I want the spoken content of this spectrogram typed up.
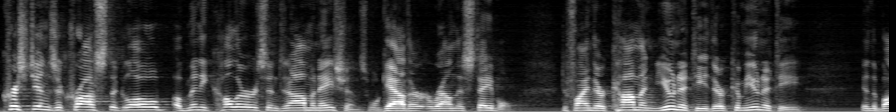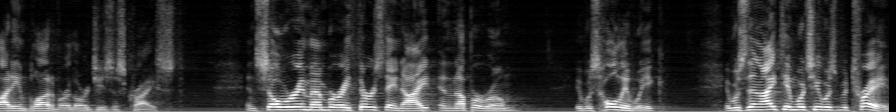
Christians across the globe of many colors and denominations will gather around this table to find their common unity, their community in the body and blood of our Lord Jesus Christ. And so we remember a Thursday night in an upper room. It was Holy Week. It was the night in which he was betrayed.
